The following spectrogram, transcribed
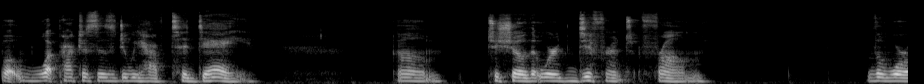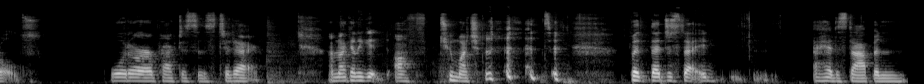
But what practices do we have today? Um, to show that we're different from the world. What are our practices today? I'm not going to get off too much, but that just I, I had to stop and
